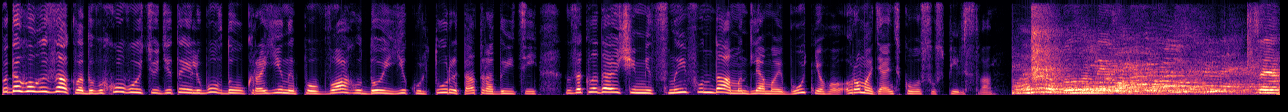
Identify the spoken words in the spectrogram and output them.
Педагоги закладу виховують у дітей любов до України, повагу до її культури та традицій, закладаючи міцний фундамент для майбутнього громадянського суспільства. Ми робили нейробіку. Це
